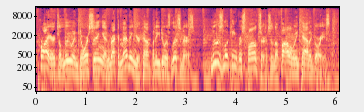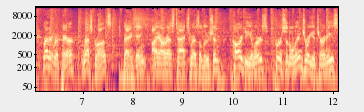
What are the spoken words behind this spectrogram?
prior to Lou endorsing and recommending your company to his listeners. Lou's looking for sponsors in the following categories – credit repair, restaurants, banking, IRS tax resolution, car dealers, personal injury attorneys,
